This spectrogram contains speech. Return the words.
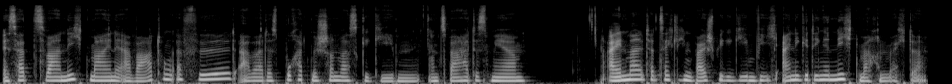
Es hat zwar nicht meine Erwartung erfüllt, aber das Buch hat mir schon was gegeben. Und zwar hat es mir einmal tatsächlich ein Beispiel gegeben, wie ich einige Dinge nicht machen möchte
